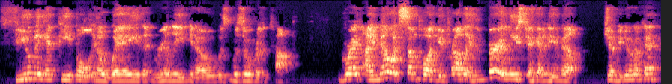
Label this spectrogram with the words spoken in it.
fuming at people in a way that really, you know, was, was over the top. Greg, I know at some point you'd probably, at the very least, I got an email. Jim, you doing okay?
